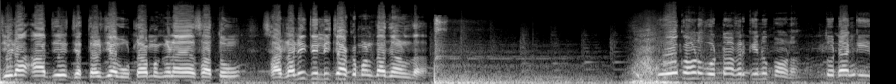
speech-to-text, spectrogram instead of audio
ਜਿਹੜਾ ਅੱਜ ਜੱਤਲ ਜਿਹਾ ਵੋਟਾਂ ਮੰਗਣ ਆਇਆ ਸਾਤੋਂ ਸਾਡਾ ਨਹੀਂ ਦਿੱਲੀ ਚੱਕ ਮੰਨਦਾ ਜਾਣਦਾ। ਲੋਕ ਹੁਣ ਵੋਟਾਂ ਫਿਰ ਕਿਹਨੂੰ ਪਾਉਣ? ਤੁਹਾਡਾ ਕੀ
